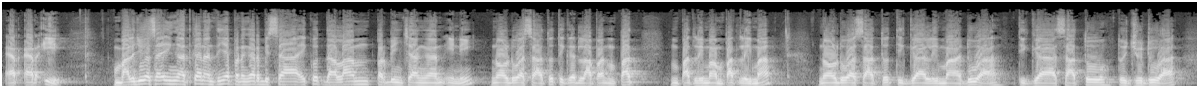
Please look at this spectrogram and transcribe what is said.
RRI. Kembali juga saya ingatkan nantinya pendengar bisa ikut dalam perbincangan ini. 021 384 4545 021 352 3172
